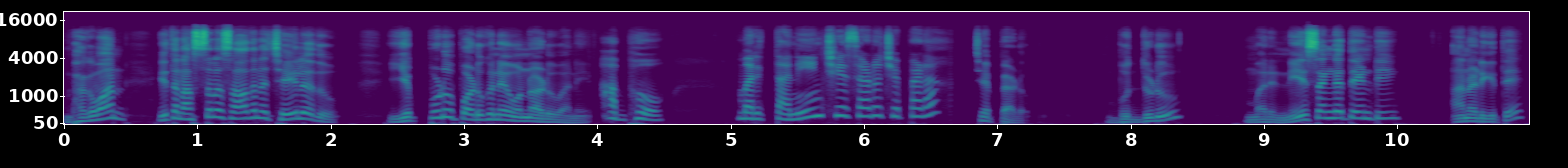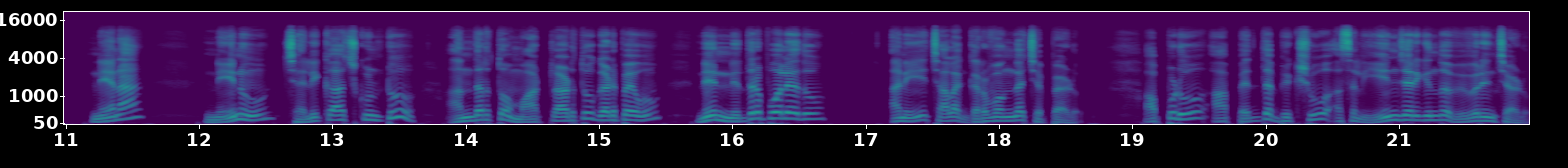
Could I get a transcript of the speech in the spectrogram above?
భగవాన్ ఇతను అస్సలు సాధన చేయలేదు. ఎప్పుడూ పడుకునే ఉన్నాడు అని. అబ్బో! మరి తనేం చేశాడో చెప్పాడా? చెప్పాడు. బుద్ధుడు మరి నీ సంగతేంటి? అనడిగితే నేనా? నేను చలి కాచుకుంటూ అందరితో మాట్లాడుతూ గడిపావు. నేను నిద్రపోలేదు అని చాలా గర్వంగా చెప్పాడు. అప్పుడు ఆ పెద్ద భిక్షువు అసలు ఏం జరిగిందో వివరించాడు.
